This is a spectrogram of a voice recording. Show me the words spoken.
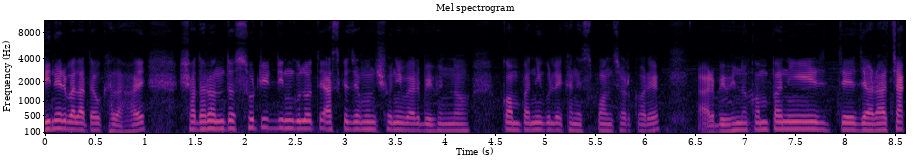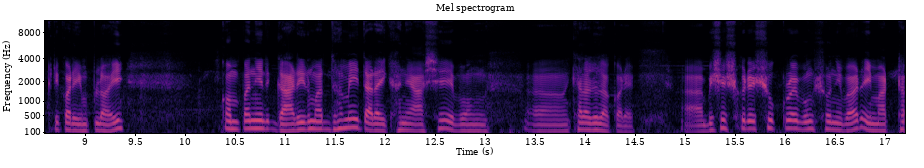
দিনের বেলাতেও খেলা হয়। সাধারণত ছুটির দিনগুলোতে, আজকে যেমন শনিবার, বিভিন্ন কোম্পানিগুলো এখানে স্পন্সর করে। আর বিভিন্ন কোম্পানির যে যারা চাকরি করে, এমপ্লয়ি কোম্পানির গাড়ির মাধ্যমেই তারা এখানে আসে এবং খেলাধুলা করে। বিশেষ করে শুক্র এবং শনিবার এই মাঠটা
